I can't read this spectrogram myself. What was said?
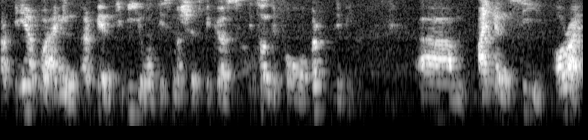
RPM, well, I mean RPM DB on these machines because it's only for BerkeleyDB, um, I can see, all right,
